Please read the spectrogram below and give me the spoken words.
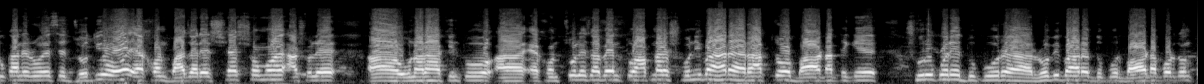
দোকানে রয়েছে, যদিও এখন বাজারের শেষ সময়, আসলে ওনারা কিন্তু এখন চলে যাবেন। তো আপনারা শনিবার রাত্র বারোটা থেকে শুরু করে দুপুর রবিবার দুপুর বারোটা পর্যন্ত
